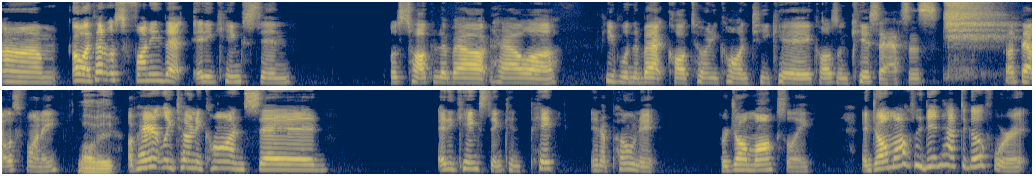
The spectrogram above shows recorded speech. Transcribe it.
Um. Oh, I thought it was funny that Eddie Kingston was talking about how uh, people in the back call Tony Khan TK, calls him kiss asses. Thought that was funny. Love it. Apparently, Tony Khan said Eddie Kingston can pick an opponent for Jon Moxley, and Jon Moxley didn't have to go for it,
